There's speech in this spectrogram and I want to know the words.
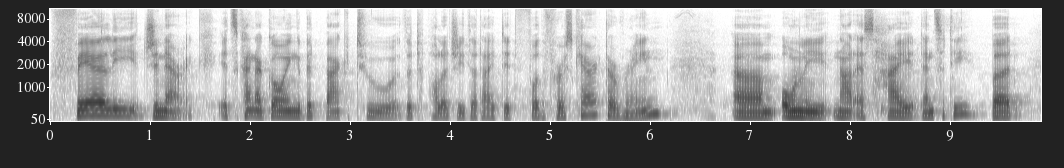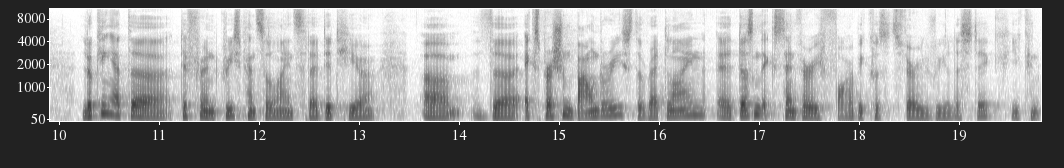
fairly generic. It's kind of going a bit back to the topology that I did for the first character, Rain, um, only not as high density. But looking at the different grease pencil lines that I did here, um, the expression boundaries, the red line, it doesn't extend very far because it's very realistic. You can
